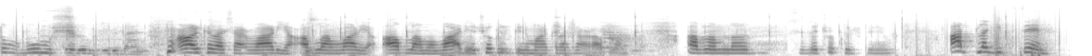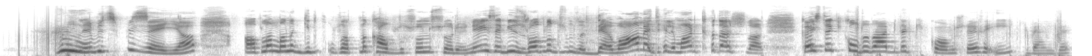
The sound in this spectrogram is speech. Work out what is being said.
bulmuş. gibi ben. arkadaşlar var ya ablam var ya ablama var ya çok üzgünüm arkadaşlar ablam. Ablamdan size çok üzgünüm. Atla gitsin. ne biçim bir şey ya? Ablam bana gidip uzatma kablosunu soruyor. Neyse biz Roblox'umuza devam edelim arkadaşlar. Kaç dakika oldu daha bir dakika olmuş. Neyse iyi ki bence.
